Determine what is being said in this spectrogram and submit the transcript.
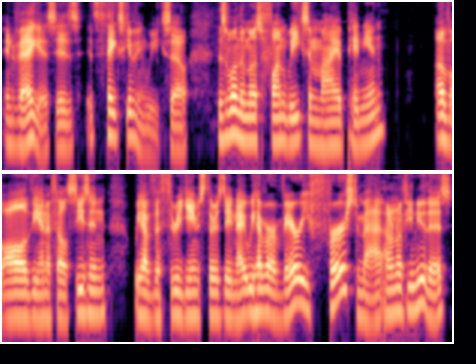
in Vegas is it's Thanksgiving week. So this is one of the most fun weeks in my opinion of all of the NFL season. We have the 3 games Thursday night. We have our very first Matt, I don't know if you knew this,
